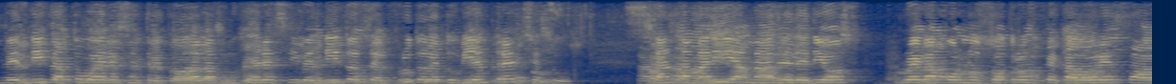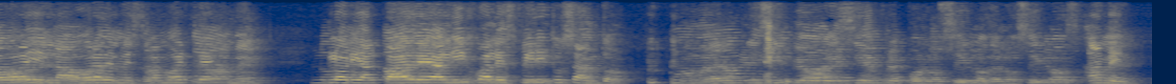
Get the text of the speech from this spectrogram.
Bendita tú eres entre todas las mujeres y bendito es el fruto de tu vientre, Jesús. Santa María, Madre de Dios, ruega por nosotros pecadores, ahora y en la hora de nuestra muerte. Amén. Gloria al Padre, al Hijo, al Espíritu Santo. Como era un principio, ahora y siempre, por los siglos de los siglos. Amén.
